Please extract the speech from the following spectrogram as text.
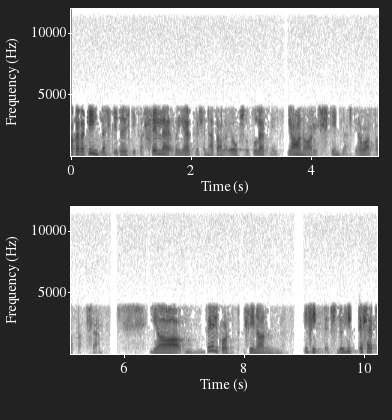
aga ta kindlasti tõesti kas selle või järgmise nädala jooksul tuleb, nii et jaanuaris kindlasti avaldatakse. ja veel kord, siin on esiteks lühikesed,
